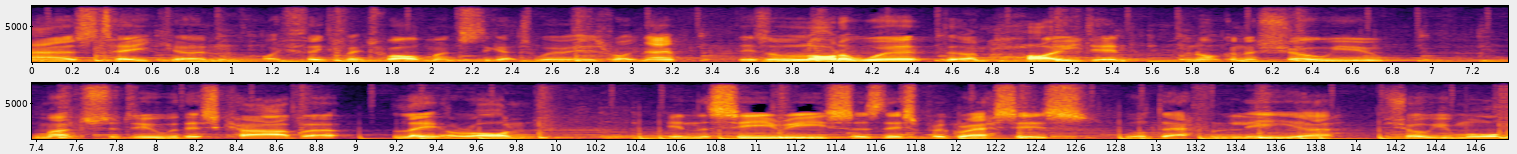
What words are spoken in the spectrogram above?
has taken, I think, about 12 months to get to where it is right now. There's a lot of work that I'm hiding. We're not going to show you much to do with this car, but later on in the series, as this progresses, we'll definitely uh, show you more.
